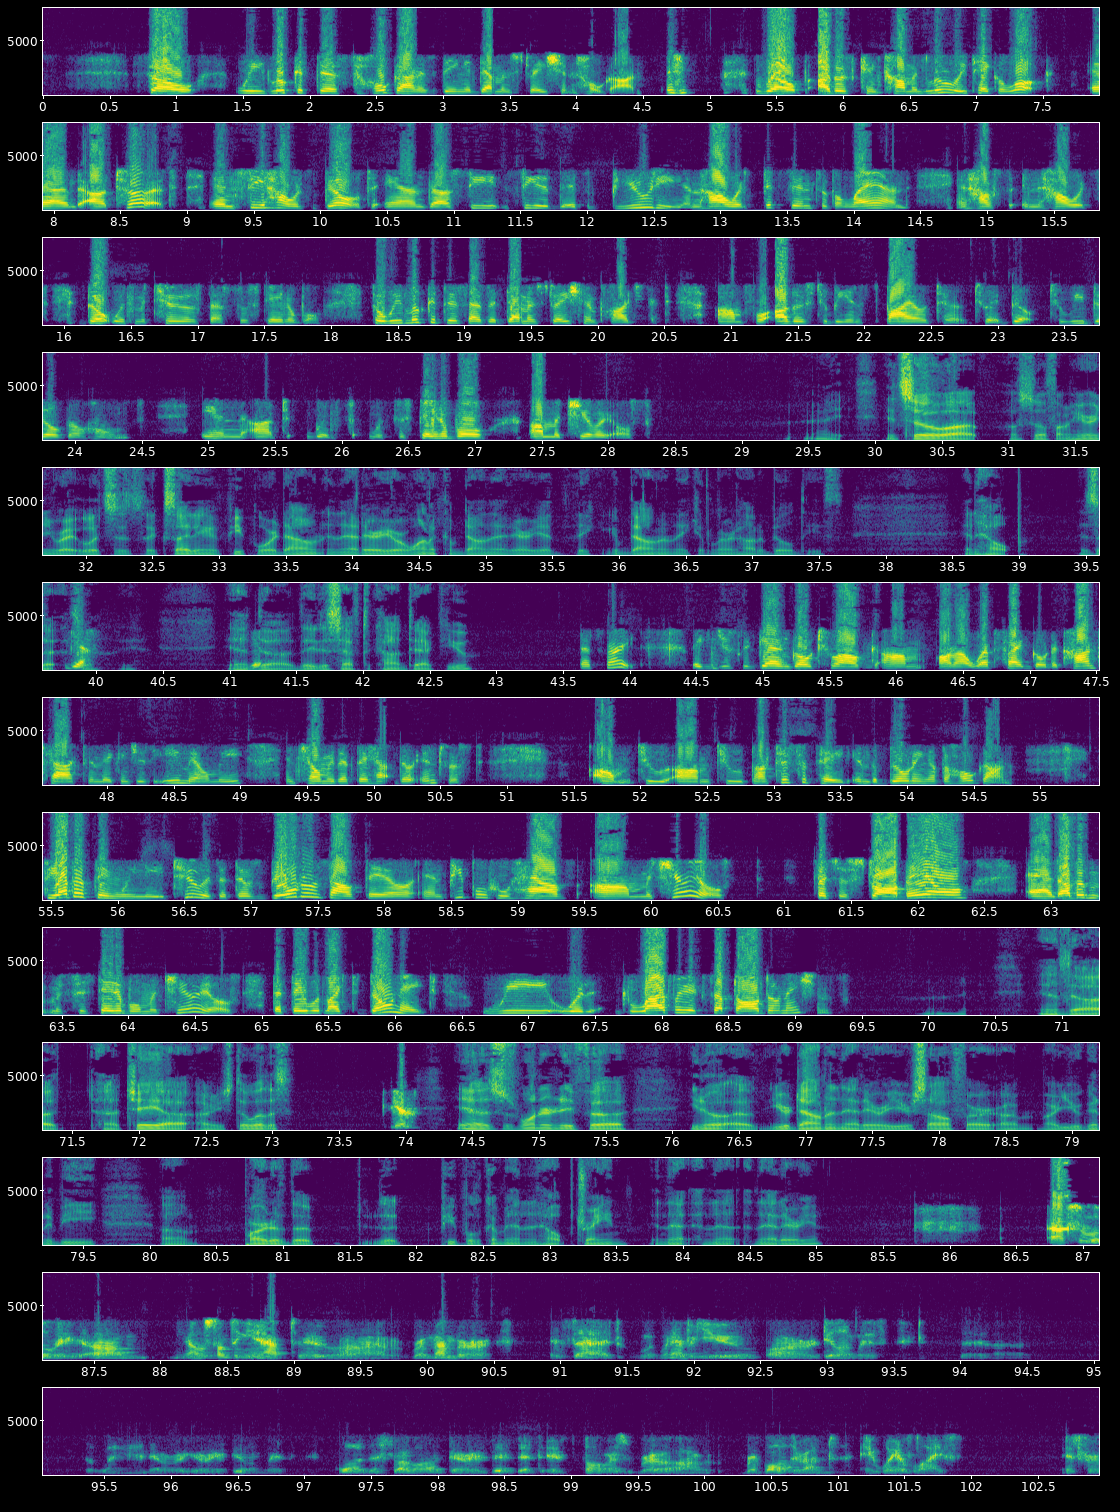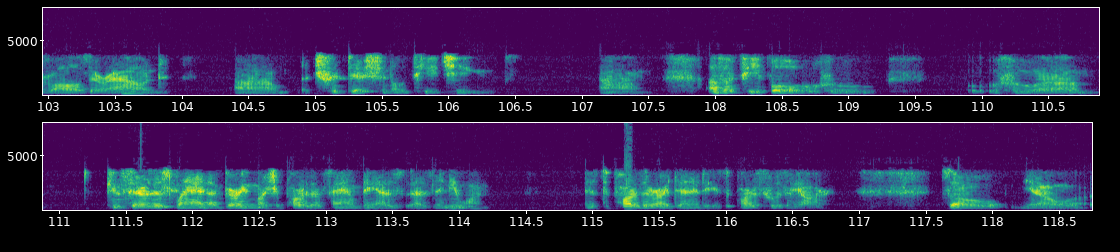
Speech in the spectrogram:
So we look at this Hogan as being a demonstration Hogan. well, others can come and literally take a look and uh, tour it and see how it's built and uh, see see its beauty and how it fits into the land and how and how it's built with materials that's sustainable. So we look at this as a demonstration project um, for others to be inspired to to build to rebuild their homes in uh, to, with with sustainable uh, materials. All right, and so. Uh, so if I'm hearing you right, what's exciting if people are down in that area or want to come down that area, they can come down and they can learn how to build these and help. Is that yeah? So, and Uh, they just have to contact you. That's right. They can just again go to our um, on our website, go to contact, and they can just email me and tell me that they have their interest um, to um, to participate in the building of the Hogan. The other thing we need too is that there's builders out there and people who have um, materials such as straw bale and other sustainable materials that they would like to donate we would gladly accept all donations. And uh, uh, Che, uh, are you still with us? Yeah. Yeah, I was just wondering if uh, you know uh, you're down in that area yourself. Are um, are you going to be um, part of the the people to come in and help train in that in that in that area? Absolutely. Um, you know, something you have to uh, remember is that whenever you are dealing with the the land or you're dealing with a lot of the struggle out there, that it all uh, revolves around a way of life. It revolves around um, traditional teachings um, of a people who who um, consider this land a very much a part of their family as as anyone. It's a part of their identity. It's a part of who they are. So you know,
